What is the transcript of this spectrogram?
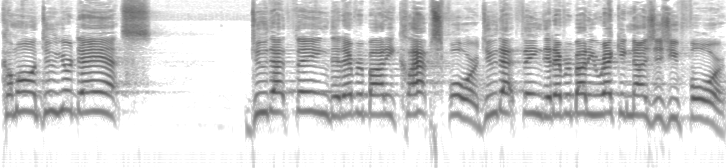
Come on, do your dance. Do that thing that everybody claps for. Do that thing that everybody recognizes you for.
